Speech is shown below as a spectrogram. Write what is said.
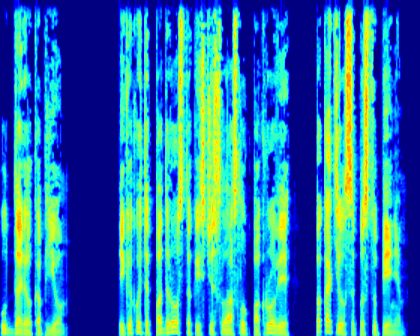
ударил копьем и какой-то подросток из числа слуг по крови покатился по ступеням.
